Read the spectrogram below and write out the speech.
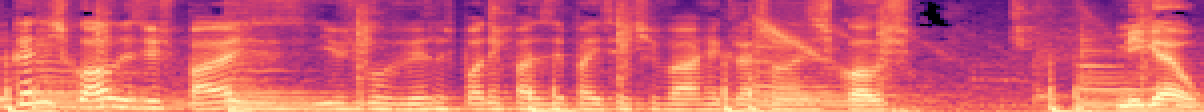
O que as escolas e os pais e os governos podem fazer para incentivar a recreação nas escolas? Miguel,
